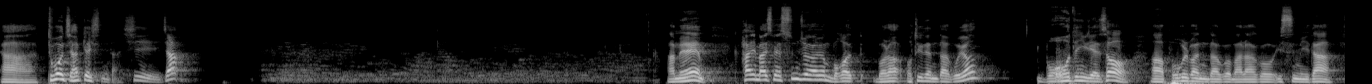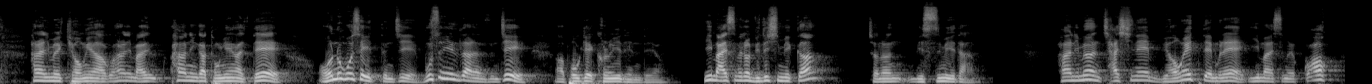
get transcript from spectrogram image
자, 두 번째 함께 있습니다. 시작. 아멘. 하나님 말씀에 순종하면 뭐가 뭐라 어떻게 된다고요? 모든 일에서 아, 복을 받는다고 말하고 있습니다. 하나님을 경외하고 하나님 말- 하나님과 동행할 때 어느 곳에 있든지 무슨 일을 하든지 아, 복의 근원이 된대요. 이 말씀을 믿으십니까? 저는 믿습니다. 하나님은 자신의 명예 때문에 이 말씀을 꼭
